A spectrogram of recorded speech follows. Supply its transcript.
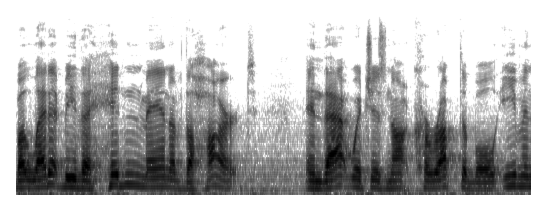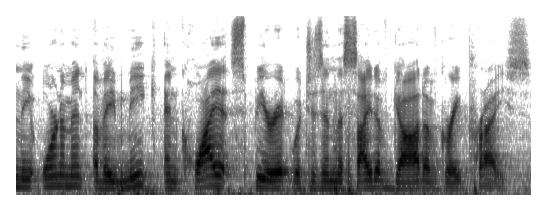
but let it be the hidden man of the heart, and that which is not corruptible, even the ornament of a meek and quiet spirit, which is in the sight of God of great price.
